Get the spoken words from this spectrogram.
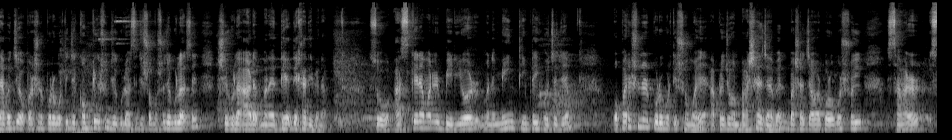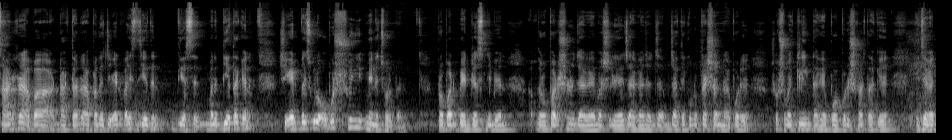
যাবে যে অপারেশনের পরবর্তী যে কমপ্লিকেশন যেগুলো আছে, যে সমস্যা যেগুলো আছে, সেগুলো আর মানে দেখা দিবে না। সো আজকের আমার ভিডিওর মানে মেইন থিমটাই হচ্ছে যে অপারেশনের পরবর্তী সময়ে আপনি যখন বাসায় যাবেন, বাসায় যাওয়ার পর অবশ্যই স্যার, স্যাররা বা ডাক্তাররা আপনাদের যে অ্যাডভাইস দিয়ে দেন, দিয়েছে মানে দিয়ে থাকেন, সেই অ্যাডভাইসগুলো অবশ্যই মেনে চলবেন। প্রপার বেড রেস্ট নেবেন, আপনার অপারেশনের জায়গায় বা সেলাইয়ের জায়গায় যাতে কোনো প্রেশার না পড়ে, সবসময় ক্লিন থাকে পরিষ্কার থাকে, এই জায়গায়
